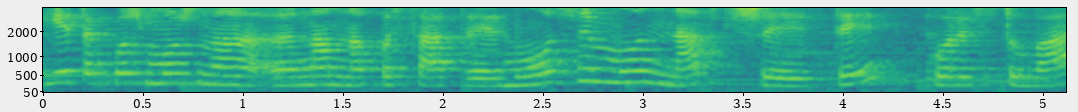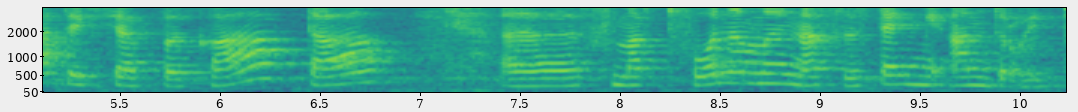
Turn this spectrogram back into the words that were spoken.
Є також можна нам написати, можемо навчити користуватися ПК та смартфонами на системі Android.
